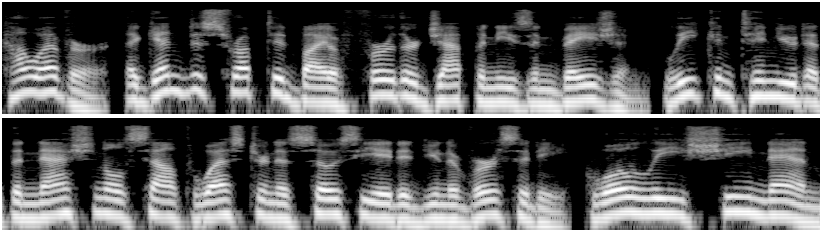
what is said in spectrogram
However, again disrupted by a further Japanese invasion, Li continued at the National Southwestern Associated University Guo Li Shi Nan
